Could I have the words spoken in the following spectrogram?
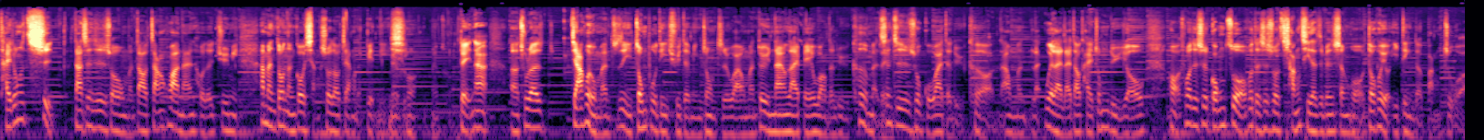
台中市，那甚至是说我们到彰化南投的居民，他们都能够享受到这样的便利性。没错，没错。对，那呃，除了嘉惠我们自己中部地区的民众之外，我们对于南来北往的旅客们，甚至是说国外的旅客哦，那我们来未来来到台中旅游哦，或者是工作，或者是说长期在这边生活，都会有一定的帮助哦。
